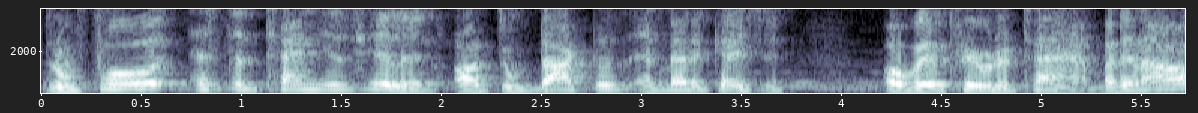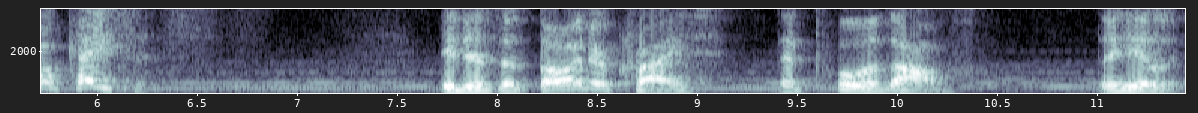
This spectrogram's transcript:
through full instantaneous healing or through doctors and medication over a period of time. But in all cases, it is the authority of Christ that pulls off the healing.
